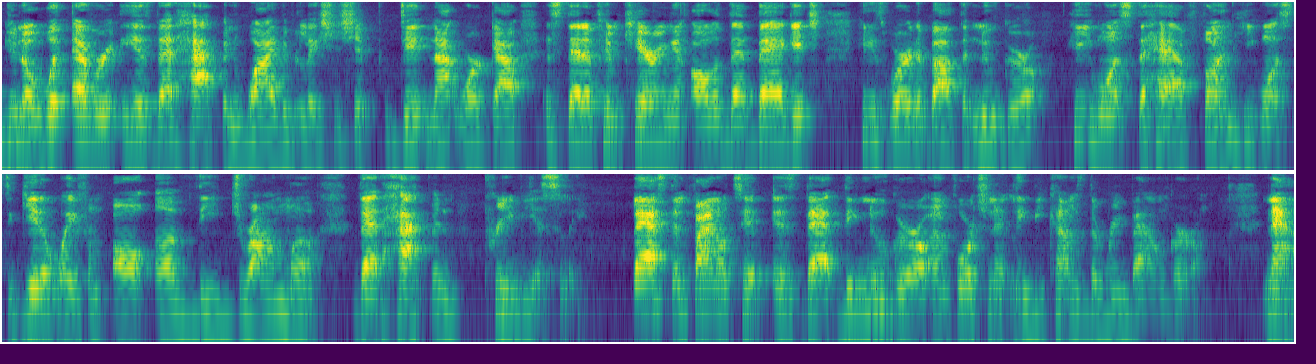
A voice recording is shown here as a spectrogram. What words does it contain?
you know, whatever it is that happened, why the relationship did not work out. Instead of him carrying all of that baggage, he's worried about the new girl. He wants to have fun. He wants to get away from all of the drama that happened previously. Last and final tip is that the new girl, unfortunately, becomes the rebound girl. Now,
